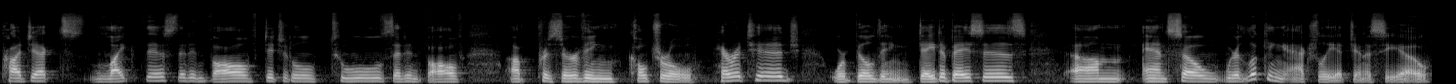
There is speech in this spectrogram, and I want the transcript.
projects like this that involve digital tools, that involve uh, preserving cultural heritage or building databases. Um, and so we're looking actually at Geneseo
